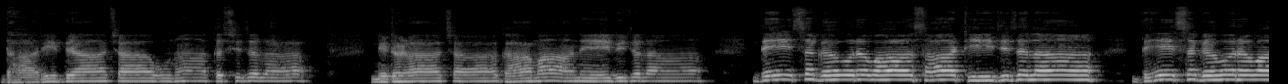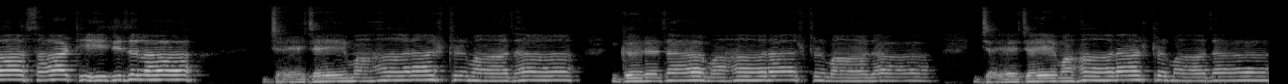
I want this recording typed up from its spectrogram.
दारिद्र्याच्या उन्हात शिजला. निढळाच्या घामाने भिजला देश गौरवासाठी जिजला देश गौरवासाठी जिजला. जय जय महाराष्ट्र माझा गरजा महाराष्ट्र माझा. जय जय महाराष्ट्र माझा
